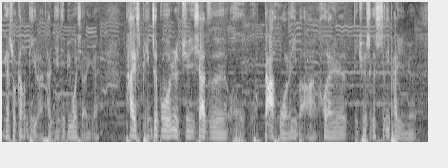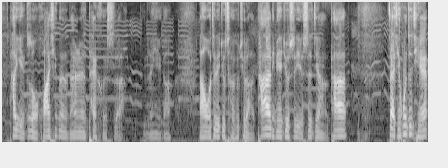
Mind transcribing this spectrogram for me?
应该说刚弟了，他年纪比我小，应该 他也是凭这部日剧一下子火大火了一把啊。后来的确是个实力派演员，他演这种花心的男人太合适了，冷野刚。然后我这里就扯出去了，他里面就是也是这样，他在结婚之前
